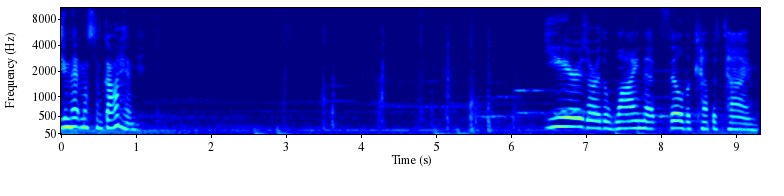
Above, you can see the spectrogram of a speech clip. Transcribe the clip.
Du'Met must have got him. Years are the wine that fill the cup of time.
